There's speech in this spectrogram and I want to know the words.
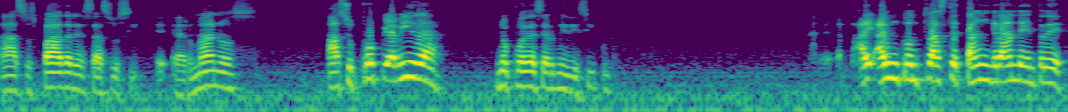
a sus padres, a sus hermanos, a su propia vida, no puede ser mi discípulo. Hay, un contraste tan grande entre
